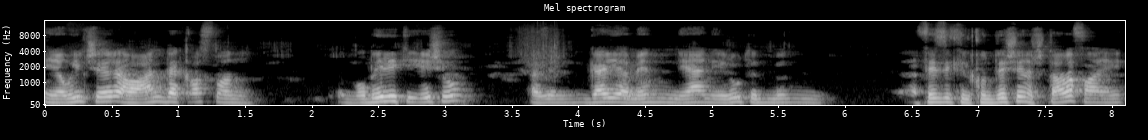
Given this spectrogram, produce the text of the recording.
in wheelchair أو عندك أصلا mobility issue جاية من يعني rooted من physical condition عشان تعرف يعني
